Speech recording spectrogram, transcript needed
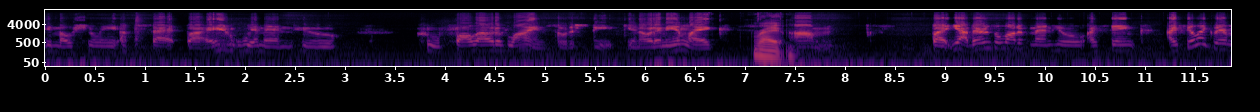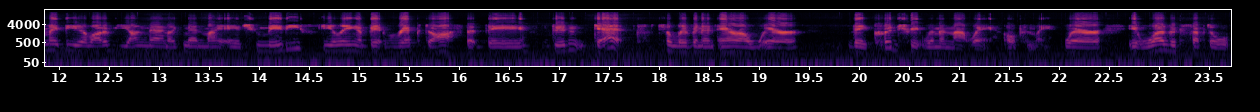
emotionally upset by women who who fall out of line, so to speak. You know what I mean? Like, Right. um, but yeah, there's a lot of men who I think I feel like there might be a lot of young men, like men my age, who may be feeling a bit ripped off that they didn't get to live in an era where they could treat women that way openly, where it was acceptable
